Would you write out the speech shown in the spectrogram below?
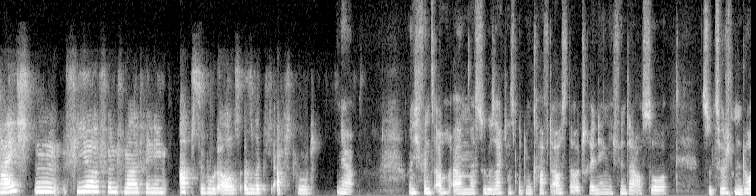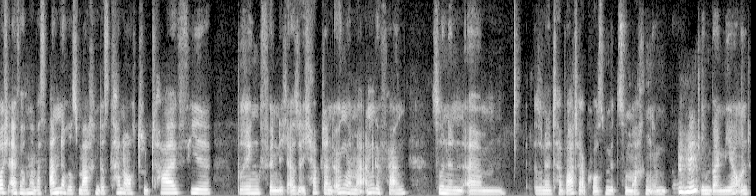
reicht ein vier, fünfmal Training absolut aus. Also wirklich absolut. ja. Und ich finde es auch, ähm, was du gesagt hast mit dem Kraftausdauertraining, ich finde da auch so, so zwischendurch einfach mal was anderes machen, das kann auch total viel bringen, finde ich. Also ich habe dann irgendwann mal angefangen, so einen, ähm, so einen Tabata-Kurs mitzumachen im Mhm. Gym bei mir. Und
